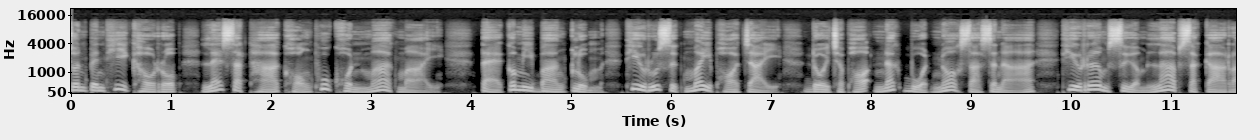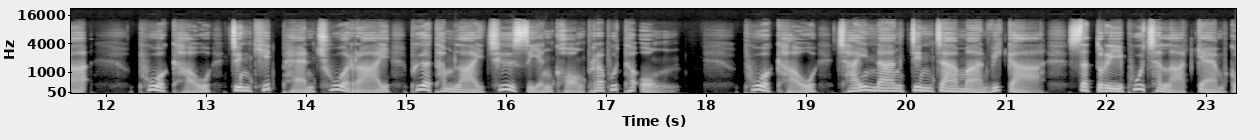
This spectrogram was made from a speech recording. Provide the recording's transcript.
จนเป็นที่เคารพและศรัทธาของผู้คนมากมาย แต่ก็มีบางกลุ่มที่รู้สึกไม่พอใจ โดยเฉพาะนักบวชนอกศาสนาที่เริ่มเสื่อมลาบสการะ พวกเขาจึงคิดแผนชั่วร้ายเพื่อทำลายชื่อเสียงของพระพุทธองค์ พวกเขาใช้นางจินจามานวิกา สตรีผู้ฉลาดแกมโก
